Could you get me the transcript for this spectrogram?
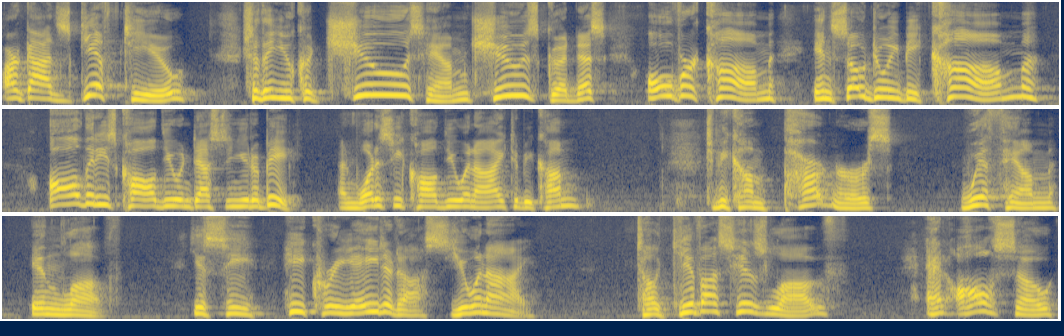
are God's gift to you so that you could choose Him, choose goodness, overcome, in so doing become all that He's called you and destined you to be. And what has He called you and I to become? To become partners with Him in love. You see, He created us, you and I, to give us His love and also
